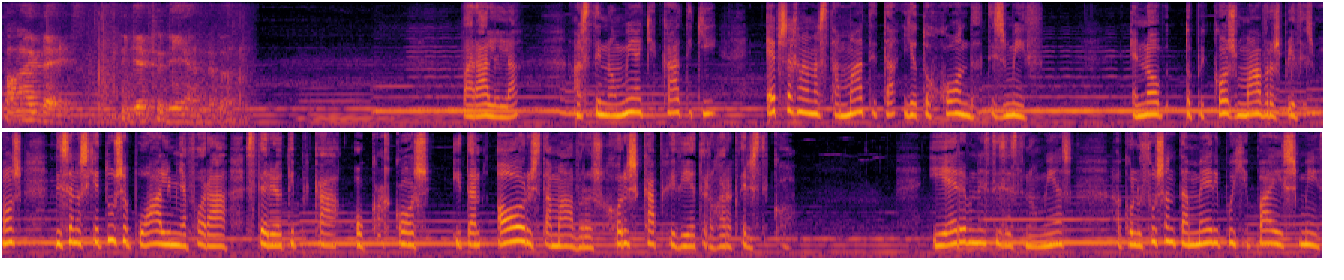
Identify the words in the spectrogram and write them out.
five days to get to the end of it. Παράλληλα, αστυνομία και κάτοικοι έψαχναν ασταμάτητα για το Honda της Σμιθ, ενώ τοπικός μαύρος πληθυσμός δυσανασχετούσε που άλλη μια φορά στερεοτυπικά ο κακός ήταν αόριστα μαύρος χωρίς κάποιο ιδιαίτερο χαρακτηριστικό. Οι έρευνες της αστυνομίας ακολουθούσαν τα μέρη που είχε πάει η Σμιθ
